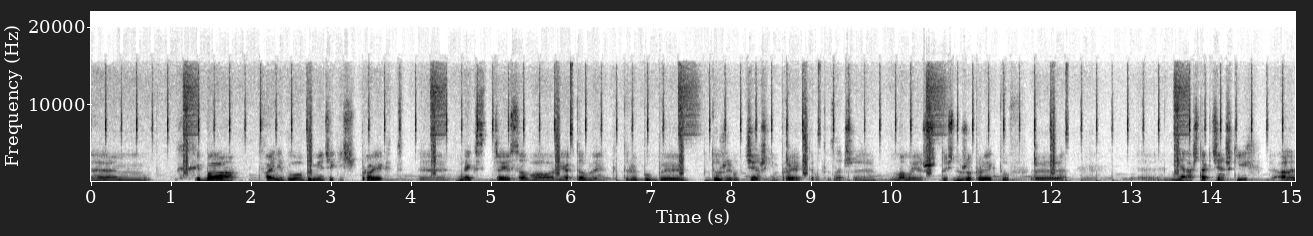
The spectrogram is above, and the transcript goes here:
em, chyba fajnie byłoby mieć jakiś projekt e, Next.jsowo-reactowy, który byłby dużym, ciężkim projektem. To znaczy, mamy już dość dużo projektów e, e, nie aż tak ciężkich, ale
